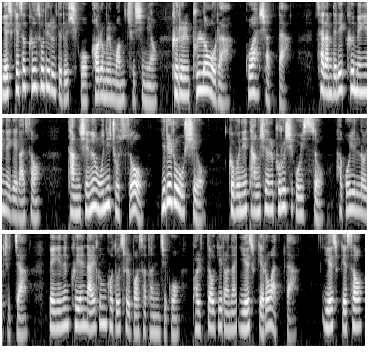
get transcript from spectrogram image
예수께서 그 소리를 들으시고 걸음을 멈추시며 그를 불러오라고 하셨다. 사람들이 그 맹인에게 가서 당신은 운이 좋소. 이리로 오시오. 그분이 당신을 부르시고 있소. 하고 일러주자 맹인은 그의 낡은 겉옷을 벗어 던지고 벌떡 일어나 예수께로 왔다. 예수께서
